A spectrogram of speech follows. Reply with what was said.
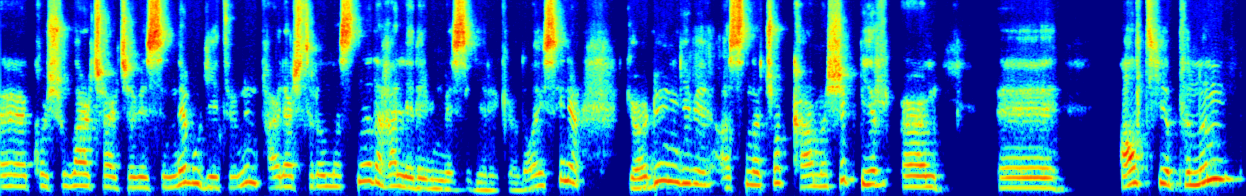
e, koşullar çerçevesinde bu getirinin paylaştırılmasını da halledebilmesi gerekiyor. Dolayısıyla gördüğün gibi aslında çok karmaşık bir e, e, altyapının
